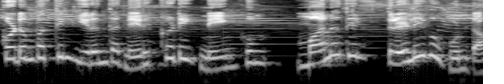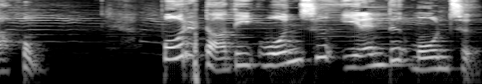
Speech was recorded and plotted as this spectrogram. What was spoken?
குடும்பத்தில் இருந்த நெருக்கடி நீங்கும் மனதில் தெளிவு உண்டாகும். போராட்டாதி ஒன்று இரண்டு மூன்று.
